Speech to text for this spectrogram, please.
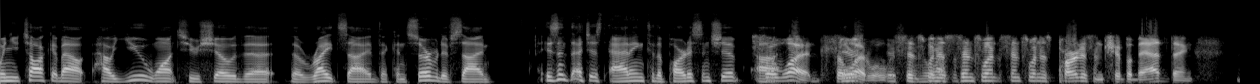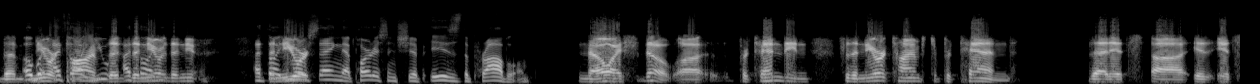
when you talk about how you want to show the the right side, the conservative side, isn't that just adding to the partisanship? So Uh, what? So there- what? Well, since when is since when since when is partisanship a bad thing? The Oh, New York Times, you- the, the New you- the New. I thought you were saying that partisanship is the problem. No, I no. Uh, pretending for the New York Times to pretend that it's uh, it, it's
